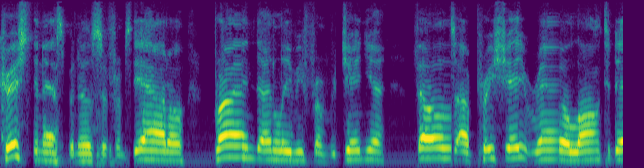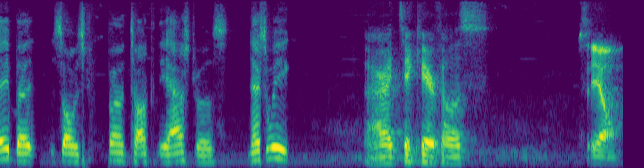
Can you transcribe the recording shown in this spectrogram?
Christian Espinosa from Seattle, Brian Dunleavy from Virginia. Fellas, I appreciate it. Ran along today, but it's always fun talking the Astros. Next week. All right. Take care, fellas. See y'all.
